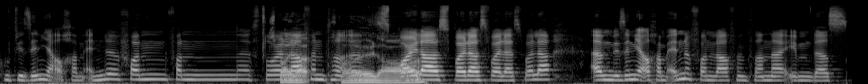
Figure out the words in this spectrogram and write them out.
gut, wir sehen ja auch am Ende von, von äh, Thor Spoiler, Love and Thunder. Spoiler. Äh, Spoiler, Spoiler, Spoiler, Spoiler. Ähm, wir sehen ja auch am Ende von Love and Thunder eben, dass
